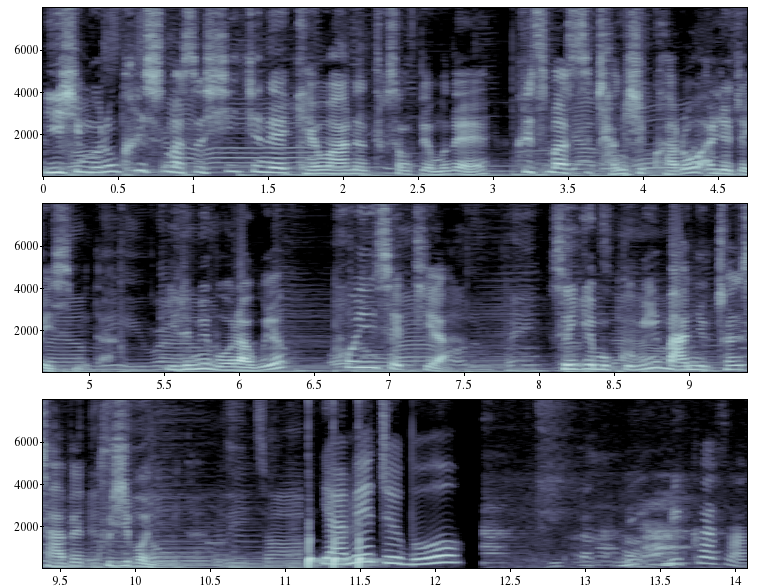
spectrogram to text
이 식물은 크리스마스 시즌에 개화하는 특성 때문에 크리스마스 장식화로 알려져 있습니다. 이름이 뭐라고요? 포인세티아. 세계 묶음이 16,490원입니다. 야매주부 미, 미카사.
